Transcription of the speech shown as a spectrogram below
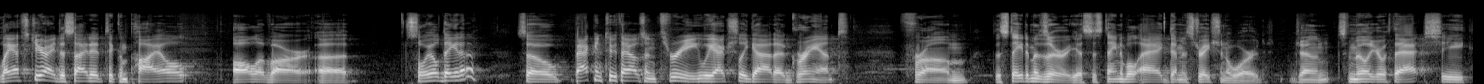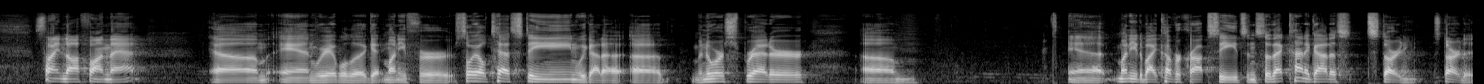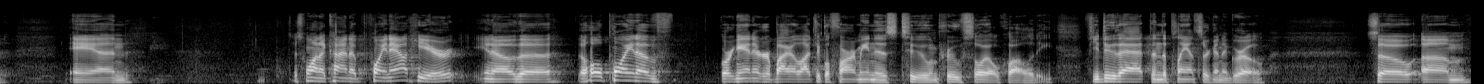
Last year I decided to compile all of our uh, soil data. So back in 2003 we actually got a grant from the state of Missouri, a Sustainable Ag Demonstration Award. Joan's familiar with that. She signed off on that. Um, and we were able to get money for soil testing. We got a, a manure spreader, um, and money to buy cover crop seeds. And so that kind of got us starting, started. And just want to kind of point out here, you know, the, the whole point of organic or biological farming is to improve soil quality. If you do that, then the plants are going to grow. So um,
